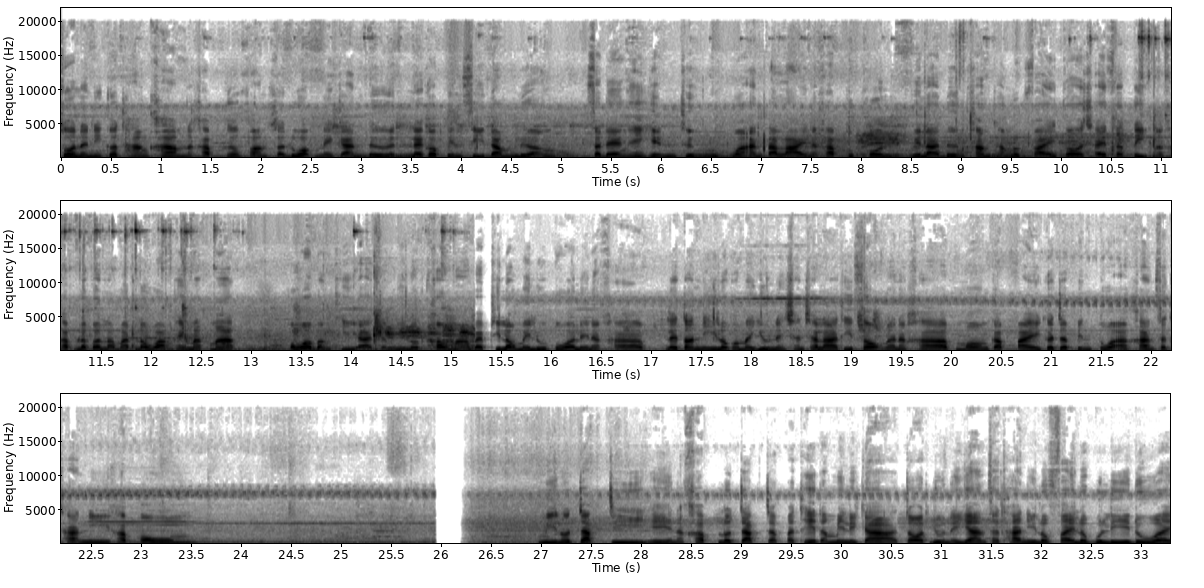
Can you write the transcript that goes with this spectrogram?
ส่วนอันนี้ก็ทางข้ามนะครับ เพื่อความสะดวกในการเดิน และก็เป็นสีดำเหลือง แสดงให้เห็นถึงว่าอันตรายนะครับ ทุกคนเวลาเดินข้ามทางรถไฟก็ใช้สตินะครับ แล้วก็ระมัดระวังให้มากๆเพราะว่าบางทีอาจจะมีรถเข้ามาแบบที่เราไม่รู้ตัวเลยนะครับ และตอนนี้เราก็มาอยู่ในชันชาลาที่ 2 แล้วนะครับ มองกลับไปก็จะเป็นตัวอาคารสถานีครับผม มีรถจักร GA นะครับ รถจักรจากประเทศอเมริกา จอดอยู่ในย่านสถานีรถไฟลบบุรีด้วย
